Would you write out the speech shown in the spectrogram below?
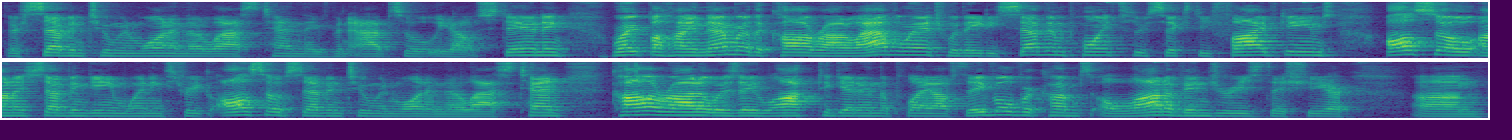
They're 7 2 and 1 in their last 10. They've been absolutely outstanding. Right behind them are the Colorado Avalanche with 87 points through 65 games. Also on a seven game winning streak, also 7 2 and 1 in their last 10. Colorado is a lock to get in the playoffs. They've overcome a lot of injuries this year. Um,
